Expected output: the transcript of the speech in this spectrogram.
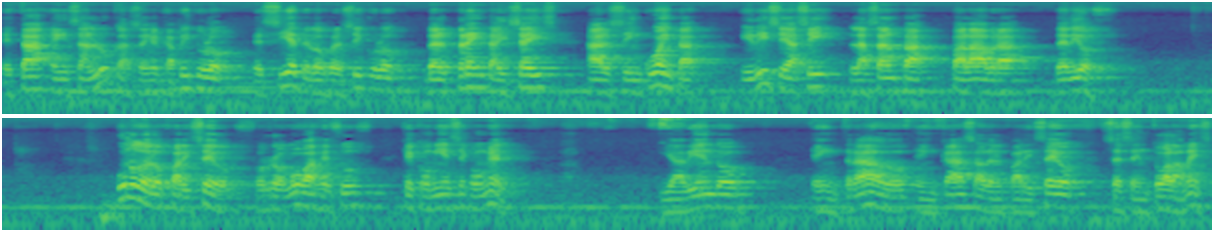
Está en San Lucas, en el capítulo 7, los versículos del 36 al 50, y dice así la santa palabra de Dios. Uno de los fariseos rogó a Jesús que comiese con él, y habiendo entrado en casa del fariseo, se sentó a la mesa.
